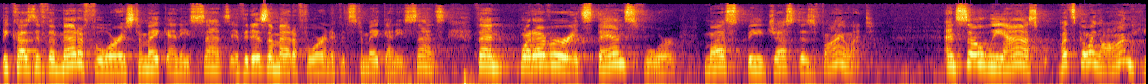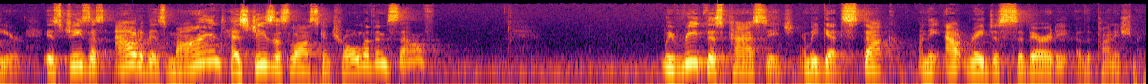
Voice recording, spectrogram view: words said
because if the metaphor is to make any sense, if it is a metaphor and if it's to make any sense, then whatever it stands for must be just as violent. And so we ask, what's going on here? Is Jesus out of his mind? Has Jesus lost control of himself? We read this passage and we get stuck on the outrageous severity of the punishment.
